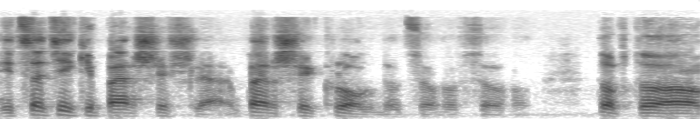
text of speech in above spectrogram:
І це тільки перший шлях, перший крок до цього всього. Тобто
